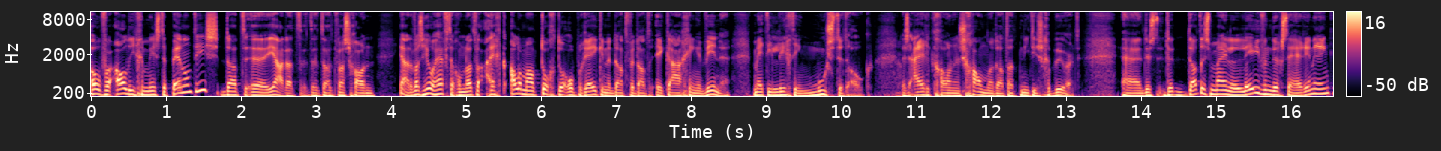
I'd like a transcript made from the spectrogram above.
over al die gemiste penalties. Dat, ja, dat, dat, dat was gewoon. Ja, dat was heel heftig. Omdat we eigenlijk allemaal toch erop rekenen dat we dat EK gingen winnen. Met die lichting moest het ook. Dat is eigenlijk gewoon een schande dat dat niet is gebeurd. Eh, dus dat is mijn levendigste herinnering.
